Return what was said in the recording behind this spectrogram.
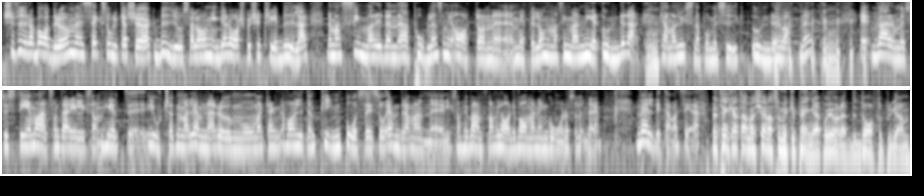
24 badrum, sex olika kök, biosalong, garage för 23 bilar. När man simmar i den här poolen som är 18 meter lång, när man simmar ner under där kan man lyssna på musik under vattnet. Eh, värmesystem och allt sånt där är liksom helt eh, gjort så att när man lämnar rum och man kan ha en liten pin på sig så ändrar man eh, liksom hur varmt man vill ha det var man än går och så vidare. Väldigt avancerat. Men tänk att han har tjänat så mycket pengar på att göra ett datorprogram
